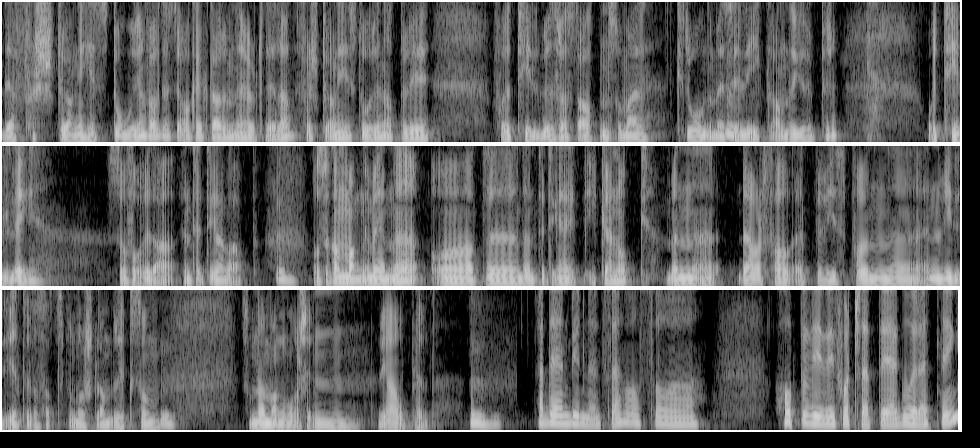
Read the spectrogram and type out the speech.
Det er første gang i historien, faktisk, det var ikke jeg klar over, men jeg hørte det i dag, første gang i historien at vi får et tilbud fra staten som er kronemessig lik andre grupper. Og i tillegg så får vi da en tetting av gap. Og så kan mange mene og at eh, den tittingen ikke er nok, men eh, det er i hvert fall et bevis på en, eh, en vilje til å satse på norsk landbruk som, som det er mange år siden vi har opplevd. Ja, det er en begynnelse, og så håper vi vi fortsetter i god retning.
